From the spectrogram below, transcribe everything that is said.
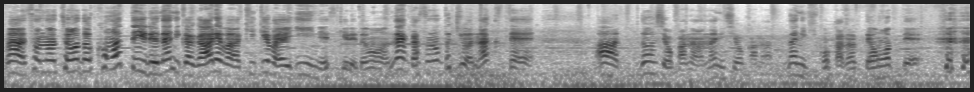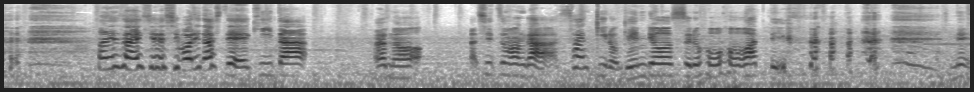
まあそのちょうど困っている何かがあれば聞けばいいんですけれどもなんかその時はなくてああどうしようかな何しようかな何聞こうかなって思って。ほんで最終絞り出して聞いたあの質問が3キロ減量する方法はっていう。ね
